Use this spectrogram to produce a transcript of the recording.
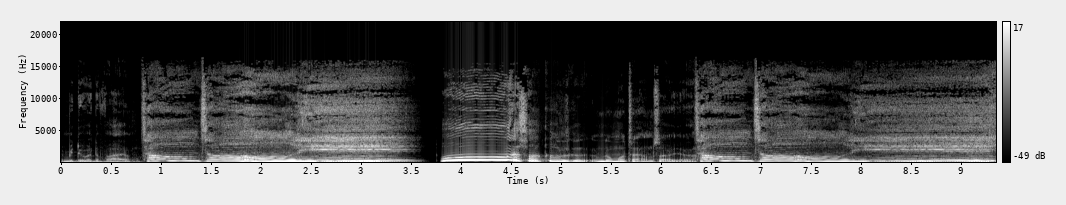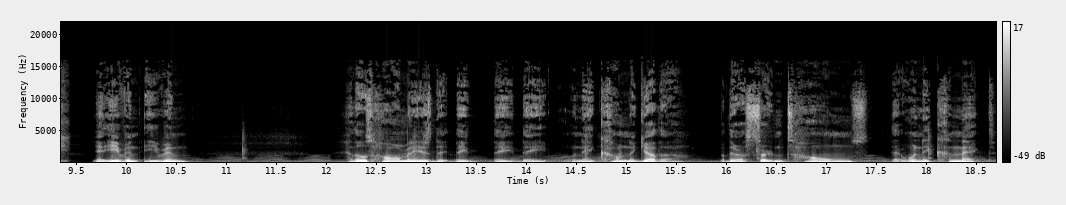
Let me do it the vibe. Tones only. Ooh, that's so cool. That's good. One more time. I'm sorry, y'all. Tones only. Yeah, even even those harmonies, they they they, they when they come together, but there are certain tones that when they connect,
